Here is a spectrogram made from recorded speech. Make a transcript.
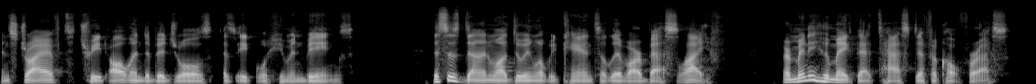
and strive to treat all individuals as equal human beings. This is done while doing what we can to live our best life. There are many who make that task difficult for us.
